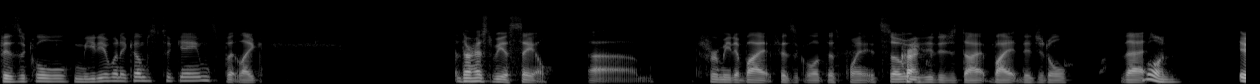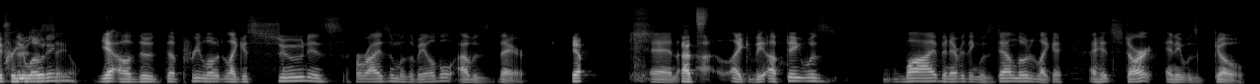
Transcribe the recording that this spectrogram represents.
physical media when it comes to games. But like, there has to be a sale um, for me to buy it physical. At this point, it's so Correct. easy to just di- buy it digital that and if there's a sale, yeah. Oh, the the preload. Like as soon as Horizon was available, I was there. yep, and That's- uh, like the update was live and everything was downloaded like I, I hit start and it was go.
